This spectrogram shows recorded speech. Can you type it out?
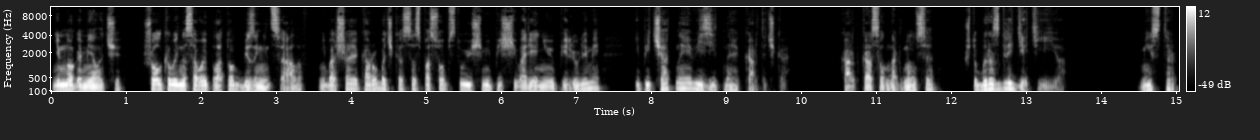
немного мелочи, шелковый носовой платок без инициалов, небольшая коробочка со способствующими пищеварению пилюлями и печатная визитная карточка. Хардкасл нагнулся, чтобы разглядеть ее. Мистер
